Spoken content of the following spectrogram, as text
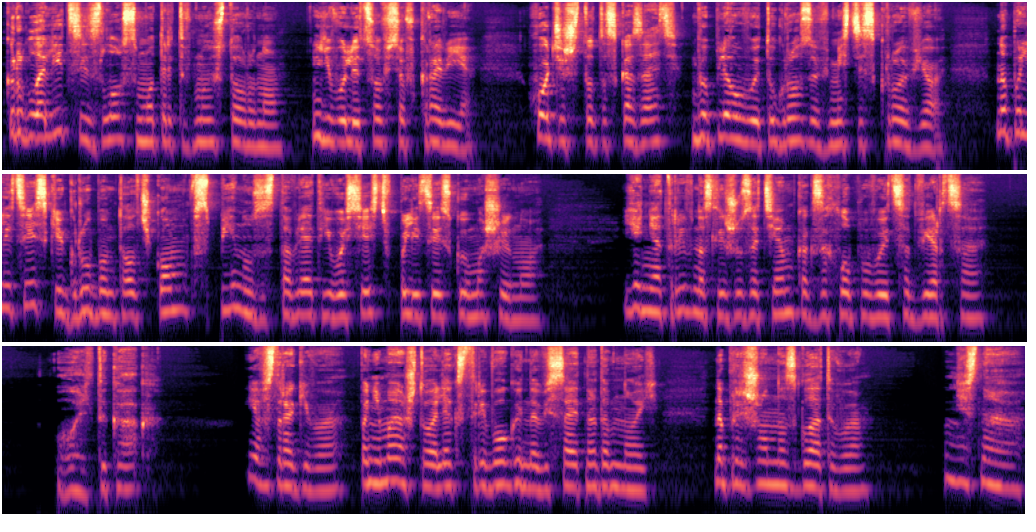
Круглолицый зло смотрит в мою сторону. Его лицо все в крови. Хочет что-то сказать, выплевывает угрозу вместе с кровью. Но полицейский грубым толчком в спину заставляет его сесть в полицейскую машину. Я неотрывно слежу за тем, как захлопывается дверца. «Оль, ты как?» Я вздрагиваю, понимаю, что Олег с тревогой нависает надо мной. Напряженно сглатываю. «Не знаю».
